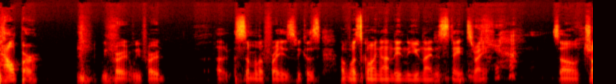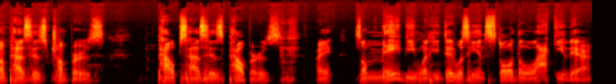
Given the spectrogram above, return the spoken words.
palper. we've heard we've heard a similar phrase because of what's going on in the United States, right? Yeah. So Trump has his Trumpers, Palps has his Palpers, right? So maybe what he did was he installed the lackey there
